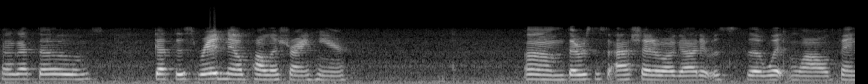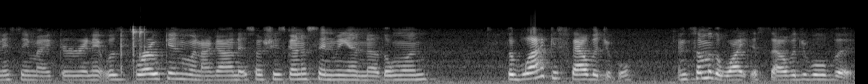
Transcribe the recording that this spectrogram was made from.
So I got those. Got this red nail polish right here. Um, there was this eyeshadow I got. It was the Wet n Wild Fantasy Maker, and it was broken when I got it, so she's going to send me another one. The black is salvageable, and some of the white is salvageable, but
